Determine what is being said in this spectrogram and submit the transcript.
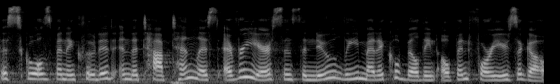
The school's been included in the top 10 list every year since the new Lee Medical Building opened four years ago.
